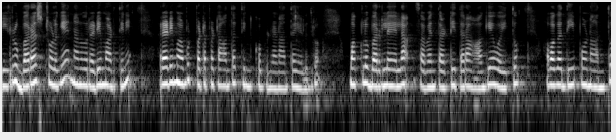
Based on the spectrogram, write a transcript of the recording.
ಎಲ್ಲರೂ ಬರೋಷ್ಟೊಳಗೆ ನಾನು ರೆಡಿ ಮಾಡ್ತೀನಿ. ರೆಡಿ ಮಾಡ್ಬಿಟ್ಟು ಪಟಪಟ ಪಟ ಅಂತ ತಿನ್ಕೊಬಿಡೋಣ ಅಂತ ಹೇಳಿದ್ರು. ಮಕ್ಕಳು ಬರಲೇ ಇಲ್ಲ ಸೆವೆನ್ ತರ್ಟಿ ಥರ ಆಗೇ ಹೋಯಿತು. ಅವಾಗ ದೀಪೋಣ ಅಂತೂ,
